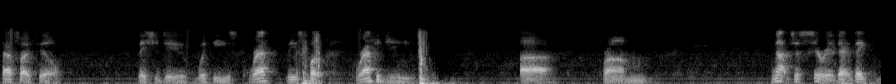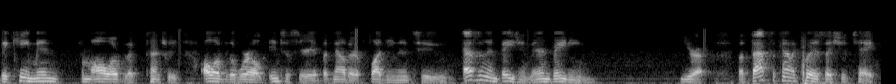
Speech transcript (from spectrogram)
That's what I feel they should do with these ref, these quote refugees uh, from not just Syria. They, they they came in from all over the country, all over the world into Syria, but now they're flooding into as an invasion. They're invading Europe. But that's the kind of quiz they should take.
